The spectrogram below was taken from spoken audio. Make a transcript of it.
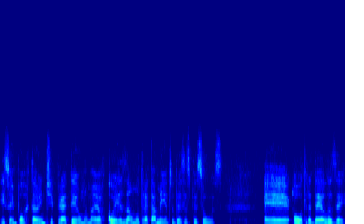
Isso é importante para ter uma maior coesão no tratamento dessas pessoas. É, outra delas é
